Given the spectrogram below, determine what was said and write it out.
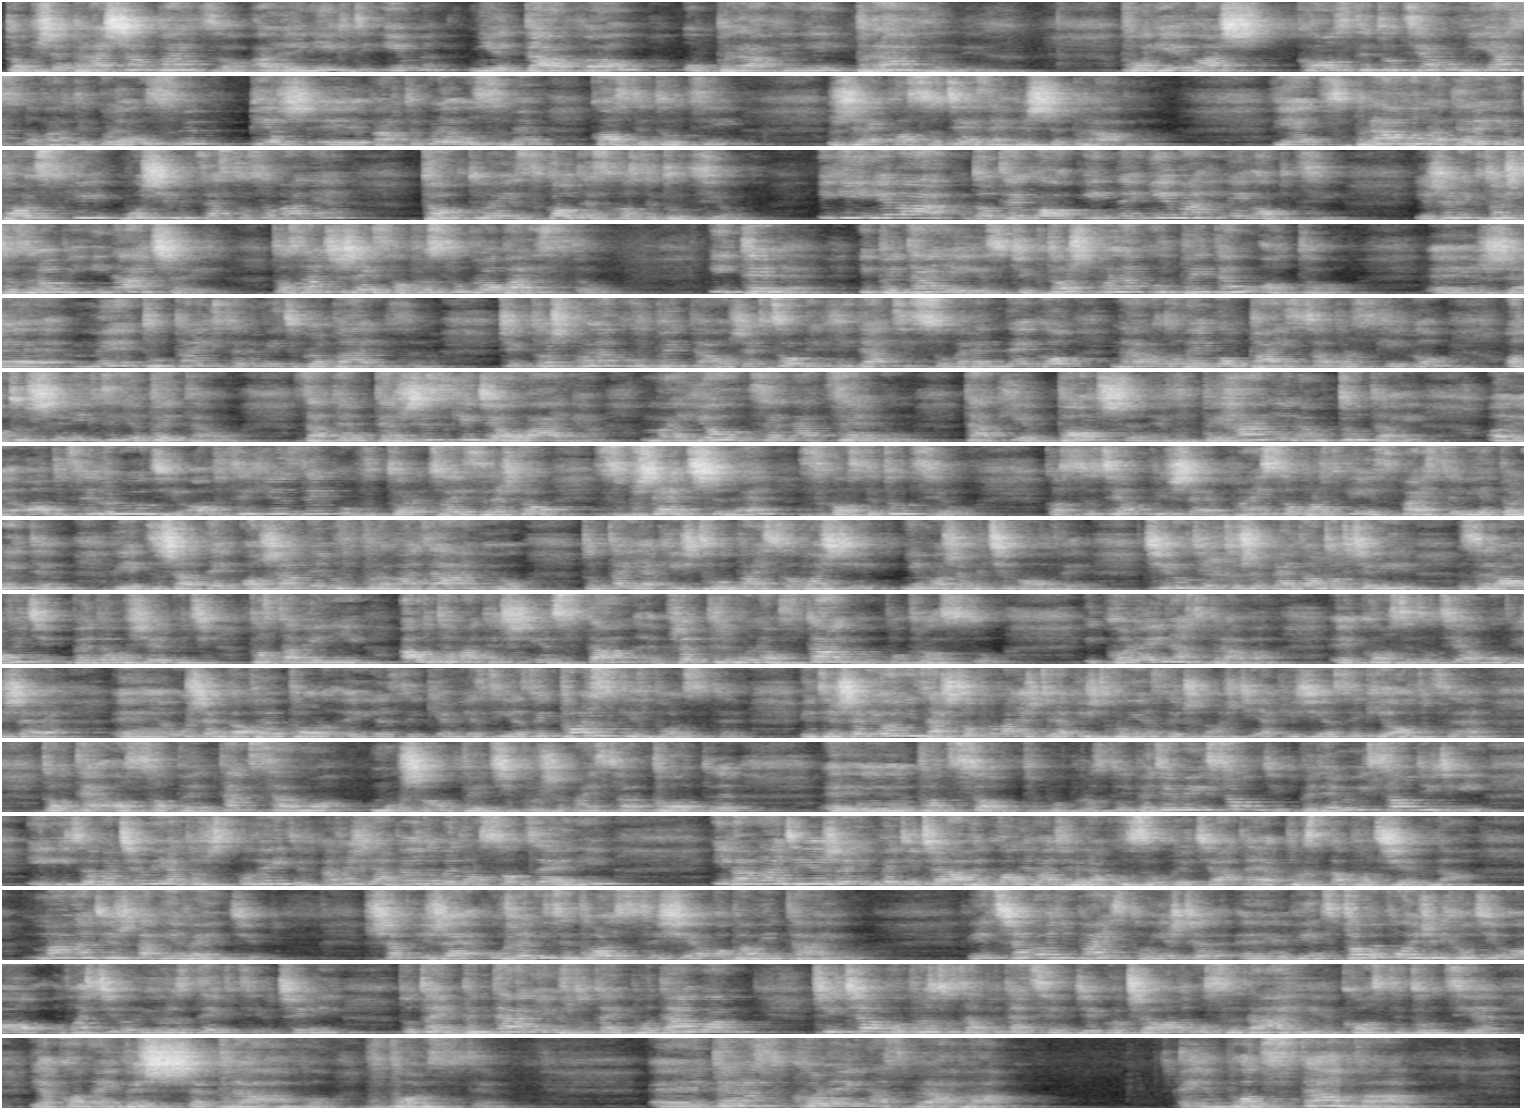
to przepraszam bardzo, ale nikt im nie dawał uprawnień prawnych, ponieważ Konstytucja mówi jasno w artykule 8, pierwszy, y, w artykule 8 Konstytucji, że Konstytucja jest najwyższym prawem. Więc prawo na terenie Polski musi być zastosowane to, które jest zgodne z Konstytucją. I nie ma do tego innej, nie ma innej opcji. Jeżeli ktoś to zrobi inaczej, to znaczy, że jest po prostu globalistą. I tyle. I pytanie jest, czy ktoś Polaków pytał o to, y, że my tutaj chcemy mieć globalizm? Czy ktoś Polaków pytał, że chcą likwidacji suwerennego, narodowego państwa polskiego? Otóż nikt nie pytał. Zatem te wszystkie działania mające na celu takie boczne wpychanie nam tutaj e, obcych ludzi, obcych języków, co jest zresztą sprzeczne z konstytucją. Konstytucja mówi, że państwo polskie jest państwem jednolitym, więc żaden, o żadnym wprowadzaniu tutaj jakiejś dwupaństwowości nie może być mowy. Ci ludzie, którzy będą to chcieli zrobić, będą musieli być postawieni automatycznie stan, przed Trybunał Stanu po prostu. I kolejna sprawa. Y, Konstytucja mówi, że y, urzędowym językiem jest język polski w Polsce. Więc jeżeli oni zaczną prowadzić tu jakieś dwujęzyczności, jakieś języki obce, to te osoby tak samo muszą być, proszę Państwa, pod, pod sąd po prostu i będziemy ich sądzić. Będziemy ich sądzić i, i, i zobaczymy, jak to wszystko wyjdzie. W każdym razie na pewno będą sądzeni i mam nadzieję, że nie będzie trzeba wykonywać wyroków z ukrycia, tak jak Polska podziemna. Mam nadzieję, że tak nie będzie. Że urzędnicy polscy się opamiętają. Więc Szanowni Państwo, jeszcze, y, więc to by było, jeżeli chodzi o właściwą jurysdykcję, czyli tutaj pytanie już tutaj podałam, czyli trzeba po prostu zapytać sędziego, czy on uznaje konstytucję jako najwyższe prawo w Polsce. E, Teraz kolejna sprawa, E, podstawa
